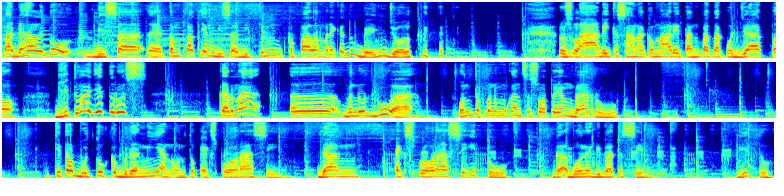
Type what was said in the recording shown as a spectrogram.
Padahal itu bisa eh, tempat yang bisa bikin kepala mereka tuh benjol. terus lari ke sana kemari tanpa takut jatuh. Gitu aja terus. Karena eh, menurut gua untuk menemukan sesuatu yang baru kita butuh keberanian untuk eksplorasi. Dan eksplorasi itu gak boleh dibatesin gitu.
